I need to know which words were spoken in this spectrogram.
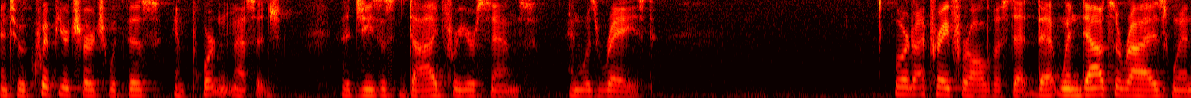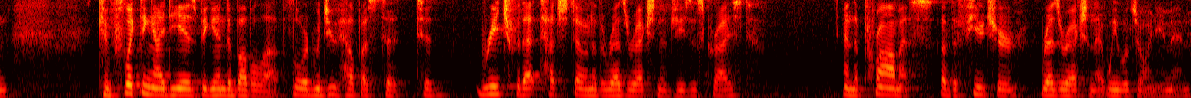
and to equip your church with this important message that Jesus died for your sins and was raised. Lord, I pray for all of us that, that when doubts arise, when conflicting ideas begin to bubble up, Lord, would you help us to, to reach for that touchstone of the resurrection of Jesus Christ and the promise of the future resurrection that we will join him in.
